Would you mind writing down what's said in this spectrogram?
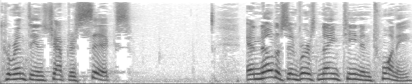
Corinthians chapter 6, and notice in verse 19 and 20,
